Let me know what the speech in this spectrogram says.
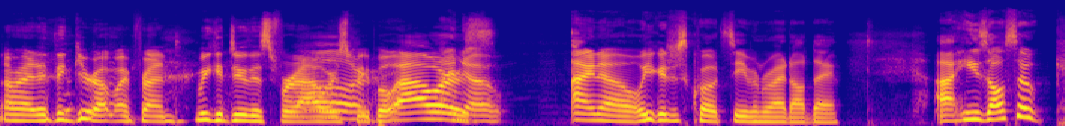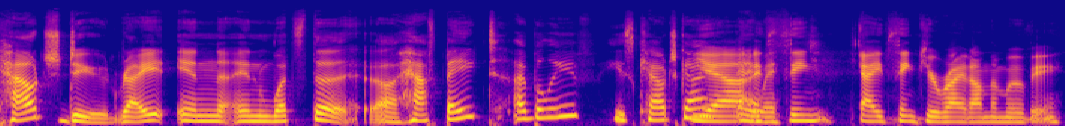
all right I think you're out my friend we could do this for hours Oh, people hours I know. I know. You could just quote Steven Wright all day. Uh, he's also couch dude, right? In in what's the uh, half baked? I believe he's couch guy. yeah Anyway, I think I think you're right on the movie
